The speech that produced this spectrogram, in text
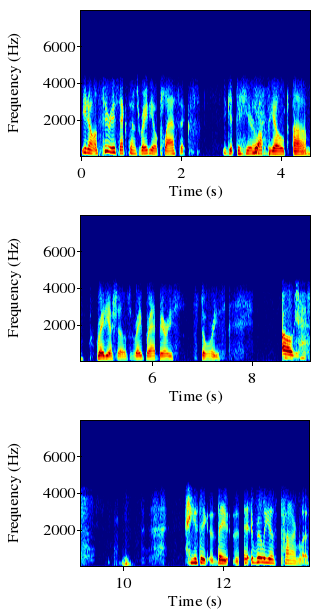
you know, on Sirius XM's Radio Classics, you get to hear a lot of the old um radio shows, Ray Bradbury's stories. Oh yes. And you think they it really is timeless.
